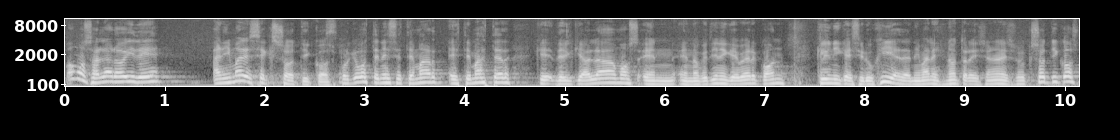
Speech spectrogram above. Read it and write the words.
Vamos a hablar hoy de Animales exóticos, porque vos tenés este, mar, este máster que, del que hablábamos en, en lo que tiene que ver con clínica y cirugía de animales no tradicionales o exóticos.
